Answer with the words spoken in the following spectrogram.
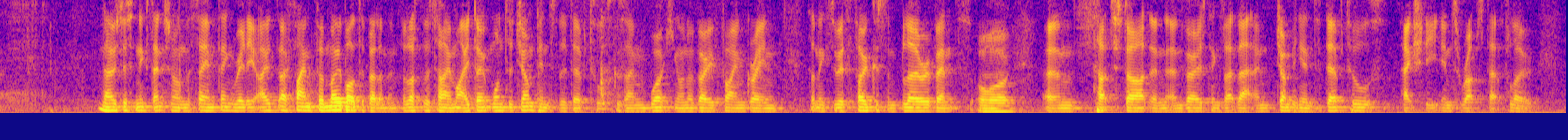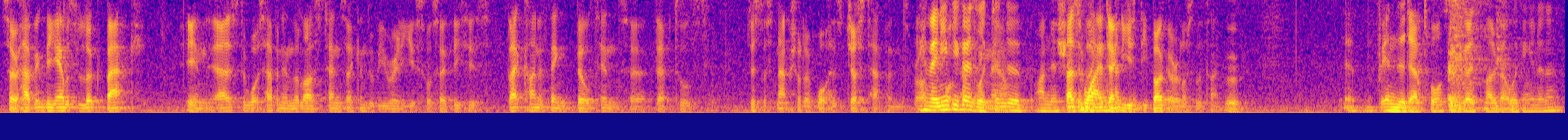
No, it's just an extension on the same thing, really. I, I find for mobile development, a lot of the time I don't want to jump into the dev tools because I'm working on a very fine grain, something to do with focus and blur events or um, touch start and, and various things like that. And jumping into dev tools actually interrupts that flow. So having being able to look back in as to what's happened in the last 10 seconds would be really useful. So Theseus, that kind of thing built into DevTools, just a snapshot of what has just happened. Have any of you guys looked happening into now. omniscient That's why I don't use debugger a lot of the time. in the DevTools. Have you guys thought about looking into that?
